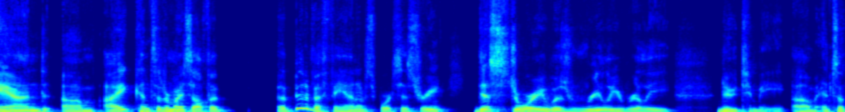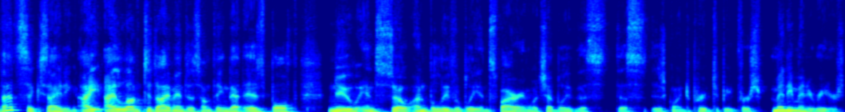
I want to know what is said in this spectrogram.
and um, I consider myself a a bit of a fan of sports history. This story was really, really new to me, um, and so that's exciting. I I love to dive into something that is both new and so unbelievably inspiring, which I believe this this is going to prove to be for many, many readers.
